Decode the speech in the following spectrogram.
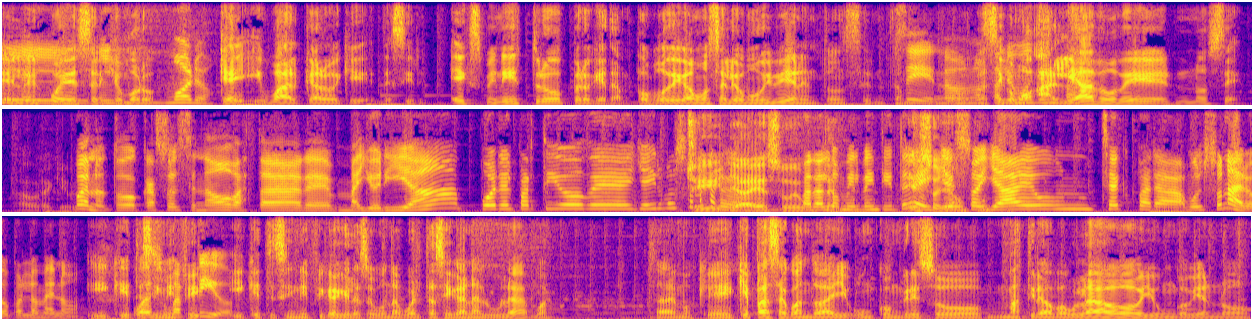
el juez Sergio el Moro. Moro. Que igual, claro, hay que decir, ex ministro, pero que tampoco, digamos, salió muy bien. Entonces, Sí, tampoco- no- no así como aliado de, no sé. Que ver. Bueno, en todo caso, el Senado va a estar eh, mayoría por el partido de Jair Bolsonaro. Sí, ya eso es Para el tema. 2023. Eso y ya eso ya es un check para Bolsonaro, por lo menos. ¿Y qué, te significa. ¿Y qué te significa que la segunda vuelta se gana Lula? Bueno, Sabemos que qué pasa cuando hay un Congreso más tirado para un lado y un gobierno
